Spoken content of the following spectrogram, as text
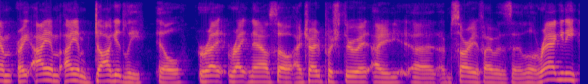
am right I am I am doggedly ill right right now, so I try to push through it. I uh, I'm sorry if I was a little raggedy,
